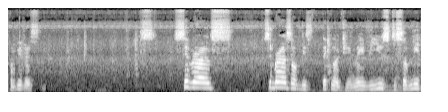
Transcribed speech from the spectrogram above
computers. Several, several of this technology may be used to submit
